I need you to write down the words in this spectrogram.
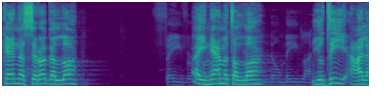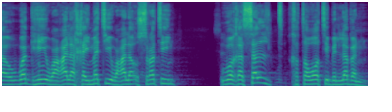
كان سراج الله أي نعمة الله يضيء على وجهي وعلى خيمتي وعلى أسرتي وغسلت خطواتي باللبن.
